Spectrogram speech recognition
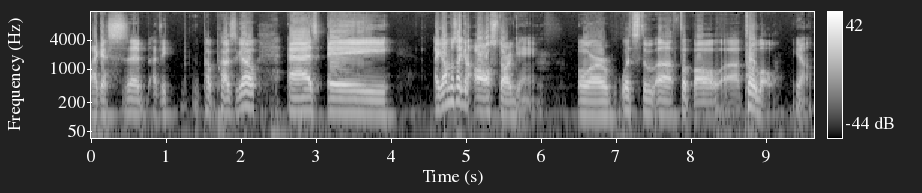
Like I said, I think podcasts ago as a like almost like an all star game, or what's the uh, football uh, Pro Bowl? You know,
